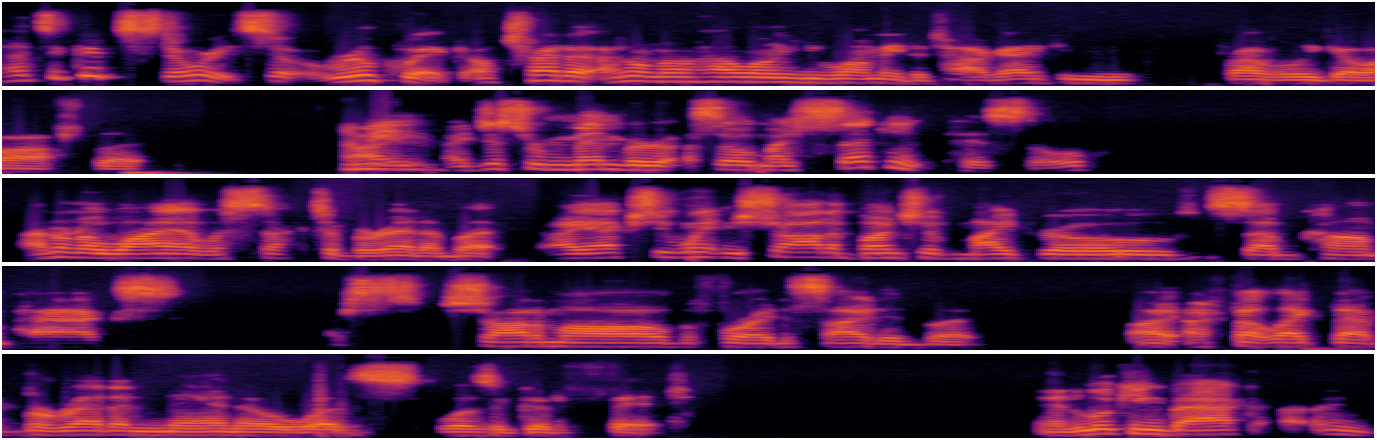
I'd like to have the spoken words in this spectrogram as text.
that's a good story. So, real quick, I'll try to. I don't know how long you want me to talk. I can probably go off, but I mean, I, I just remember. So, my second pistol, I don't know why I was stuck to Beretta, but I actually went and shot a bunch of micro subcompacts. I shot them all before I decided, but I, I felt like that Beretta Nano was was a good fit. And looking back and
